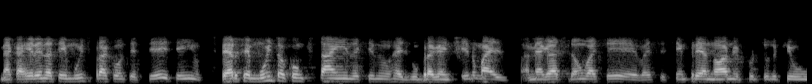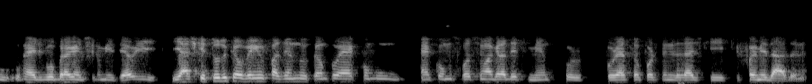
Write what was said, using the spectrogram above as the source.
minha carreira ainda tem muito para acontecer e tenho, espero ter muito a conquistar ainda aqui no Red Bull Bragantino, mas a minha gratidão vai ser, vai ser sempre enorme por tudo que o, o Red Bull Bragantino me deu e, e, acho que tudo que eu venho fazendo no campo é como, é como se fosse um agradecimento por, por essa oportunidade que, que foi me dada, né?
